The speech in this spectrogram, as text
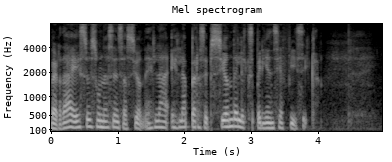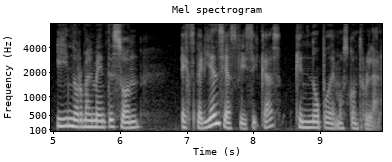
¿verdad? Eso es una sensación, es la, es la percepción de la experiencia física y normalmente son experiencias físicas que no podemos controlar.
